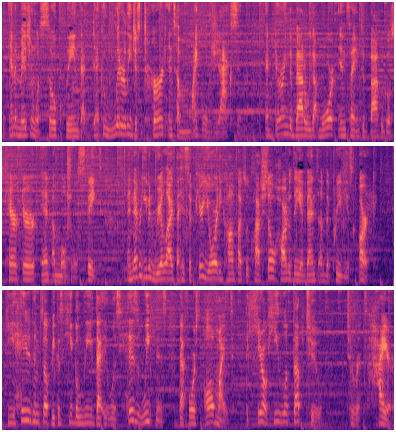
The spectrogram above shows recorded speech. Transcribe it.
The animation was so clean that Deku literally just turned into Michael Jackson. And during the battle, we got more insight into Bakugo's character and emotional state. I never even realized that his superiority complex would clash so hard with the events of the previous arc. He hated himself because he believed that it was his weakness that forced All Might, the hero he looked up to, to retire.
